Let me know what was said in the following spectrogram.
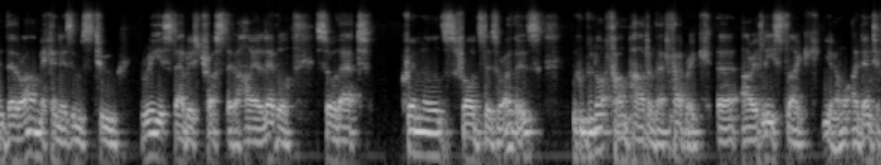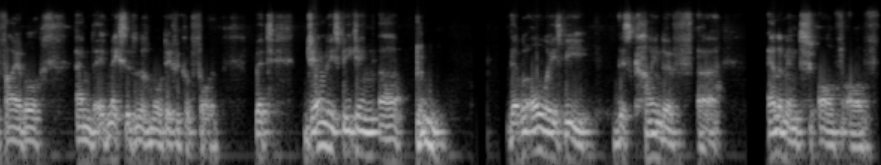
and there are mechanisms to re-establish trust at a higher level so that criminals, fraudsters, or others who do not form part of that fabric uh, are at least like you know identifiable, and it makes it a little more difficult for them. But generally speaking, uh, there will always be this kind of uh, element of of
